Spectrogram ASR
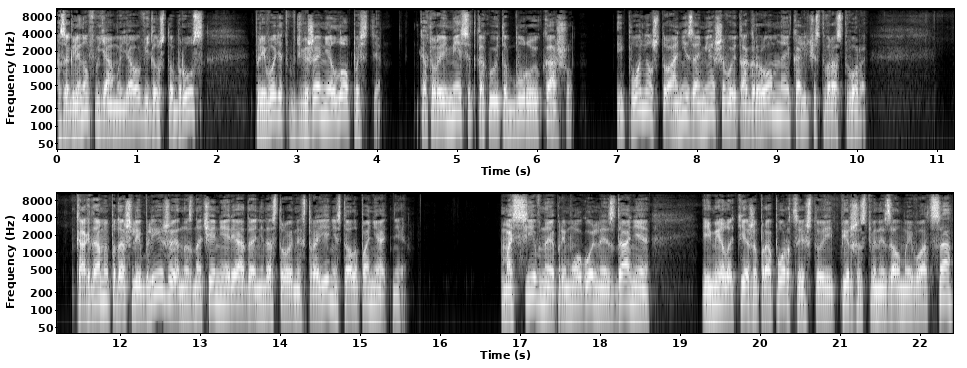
Заглянув в яму, я увидел, что брус приводит в движение лопасти, которые месят какую-то бурую кашу, и понял, что они замешивают огромное количество раствора. Когда мы подошли ближе, назначение ряда недостроенных строений стало понятнее. Массивное прямоугольное здание имело те же пропорции, что и пиршественный зал моего отца,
